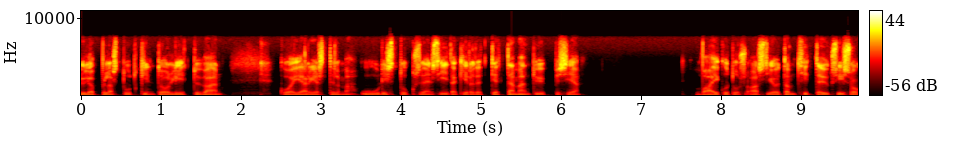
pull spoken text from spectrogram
ylioppilastutkintoon liittyvään koejärjestelmäuudistukseen. Siitä kirjoitettiin, että tämän tyyppisiä vaikutusasioita. Mutta sitten yksi iso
